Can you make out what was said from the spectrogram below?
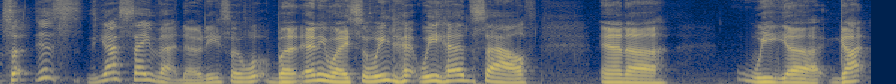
so just you gotta save that, Doty. So, but anyway, so we we head south, and uh, we uh, got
